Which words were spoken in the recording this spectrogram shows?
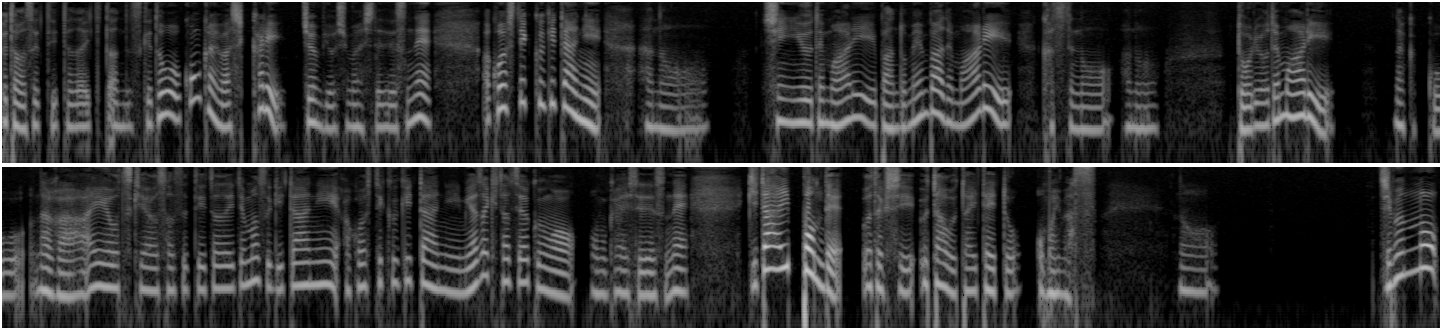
歌わせていただいてたんですけど、今回はしっかり準備をしましてですね、アコースティックギターに、あの、親友でもあり、バンドメンバーでもあり、かつての、あの、同僚でもあり、なんかこう、長いお付き合いをさせていただいてます。ギターに、アコースティックギターに宮崎達也くんをお迎えしてですね、ギター一本で私、歌を歌いたいと思います。の自分の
